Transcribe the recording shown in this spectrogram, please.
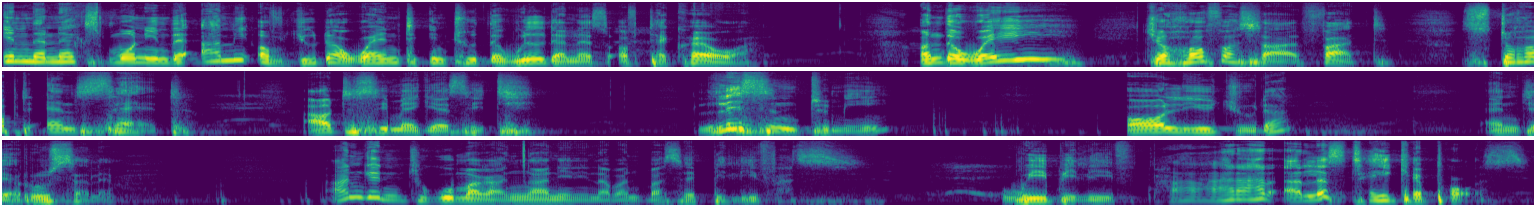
in the next morning, the army of Judah went into the wilderness of Tekoa. On the way, Jehoshaphat stopped and said, Out to see City, listen to me, all you Judah and Jerusalem. Angeni tukuma kancane nina abantu base believers. We believe. Let's take a pause.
